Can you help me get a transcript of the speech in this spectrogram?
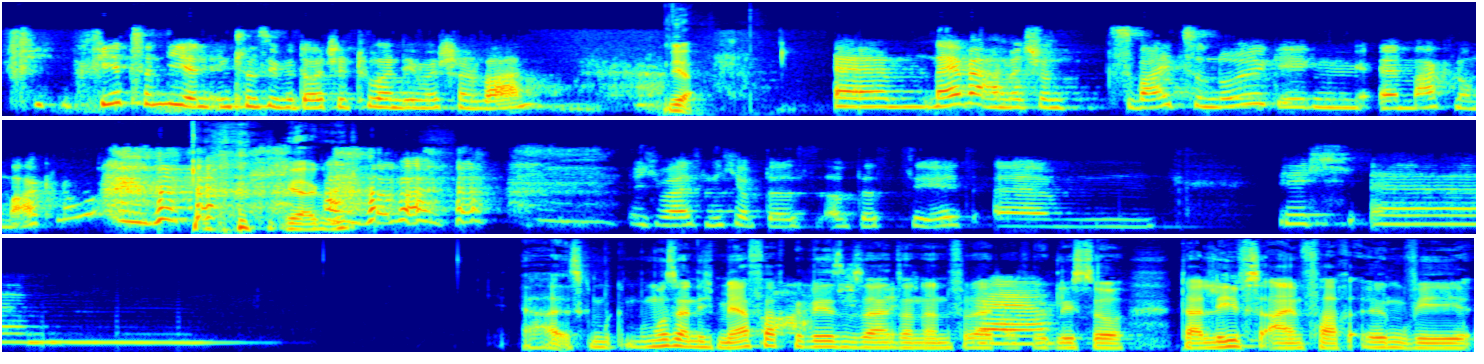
vi- vier Turnieren inklusive deutsche Touren, die wir schon waren? Ja. Ähm, naja, wir haben jetzt schon 2 zu 0 gegen äh, Magno Magno. Ja, gut. Aber ich weiß nicht, ob das, ob das zählt. Ähm, ich, ähm, Ja, es muss ja nicht mehrfach Boah, gewesen sein, sondern vielleicht Ja, auch ja. wirklich so, da lief's einfach irgendwie,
